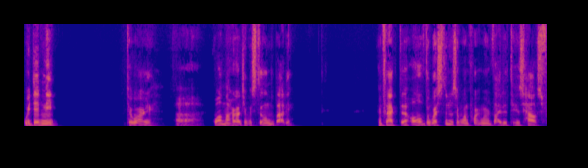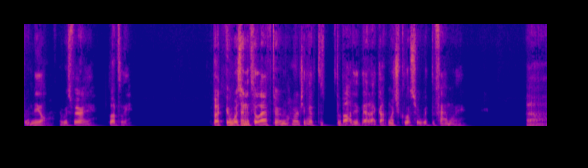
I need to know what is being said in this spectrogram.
we did meet Tewari uh, while Maharaji was still in the body. In fact, uh, all of the Westerners at one point were invited to his house for a meal. It was very lovely. But it wasn't until after Maharaji left the, the body that I got much closer with the family. Uh,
